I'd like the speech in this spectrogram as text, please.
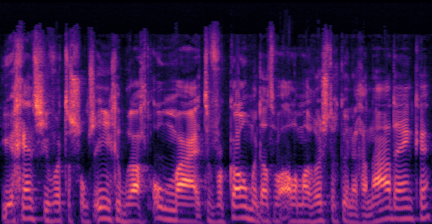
die urgentie wordt er soms ingebracht om maar te voorkomen dat we allemaal rustig kunnen gaan nadenken.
